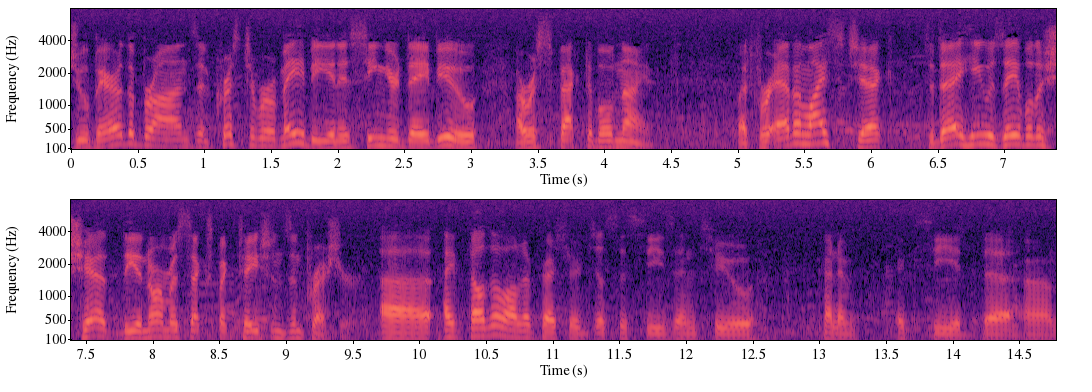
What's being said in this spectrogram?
Joubert the bronze. And Christopher Mabey in his senior debut, a respectable ninth. But for Evan Lysacek, today he was able to shed the enormous expectations and pressure. Uh, I felt a lot of pressure just this season to kind of exceed the, um,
